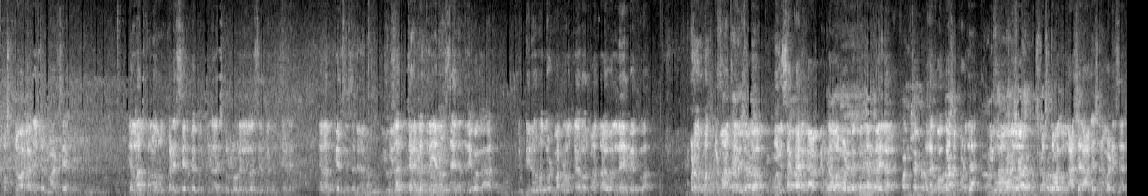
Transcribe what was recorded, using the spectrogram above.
ಸ್ಪಷ್ಟವಾಗಿ ಆದೇಶ ಮಾಡಿಸಿ ಎಲ್ಲ ಸ್ಕೂಲ್ ಅವರು ಕಡೆ ಸೇರ್ಬೇಕು ಅಂತೇಳಿ ಹೈಸ್ಕೂಲ್ ರೋಡಲ್ಲಿ ಎಲ್ಲ ಸೇರ್ಬೇಕು ಅಂತೇಳಿ ಎಲ್ಲ ಕರೆಸಿ ಸರ್. ಇಲ್ಲ, ಜನಗಳ ಹತ್ರ ಏನು ಅನಿಸ್ತಾ ಇದೆ ಅಂದ್ರೆ ಇವಾಗ ದುಡ್ಡಿರೋರು ದೊಡ್ಡ ಮಕ್ಕಳು ಓದ್ತಾ ಇರೋರು ಮಾತ್ರ ಅಲ್ಲೇ ಇರಬೇಕು. ಬಡವ್ರ ಮಕ್ಕಳು ಮಾತ್ರ ಇರ್ಬೇಕು. ಈಗ ಸರ್ಕಾರಿ ಕಾರ್ಯಕ್ರಮಗಳೆಲ್ಲ ಮಾಡ್ಬೇಕು ಅಂತ ಅಂತ ಇದ್ದಾರೆ. ಫಂಕ್ಷನ್ ಅದಕ್ಕೆ ಅವಕಾಶ ಕೊಡದೆ ನೀವು ಸ್ಪಷ್ಟವಾಗಿ ಒಂದು ಆಶಯ ಆದೇಶನ ಮಾಡಿ ಸರ್.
